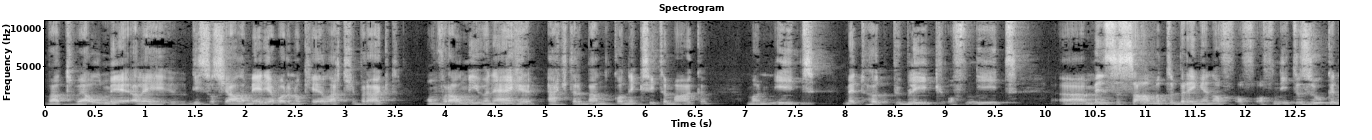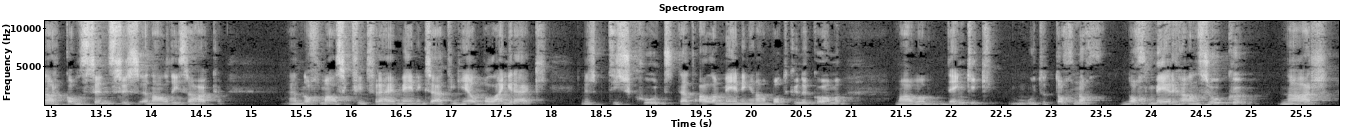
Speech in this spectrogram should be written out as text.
wat wel mee, allee, die sociale media worden ook heel hard gebruikt om vooral met je eigen achterban connectie te maken, maar niet met het publiek of niet uh, mensen samen te brengen of, of, of niet te zoeken naar consensus en al die zaken. En nogmaals, ik vind vrije meningsuiting heel belangrijk. Dus het is goed dat alle meningen aan bod kunnen komen. Maar we, denk ik, moeten toch nog, nog meer gaan zoeken naar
